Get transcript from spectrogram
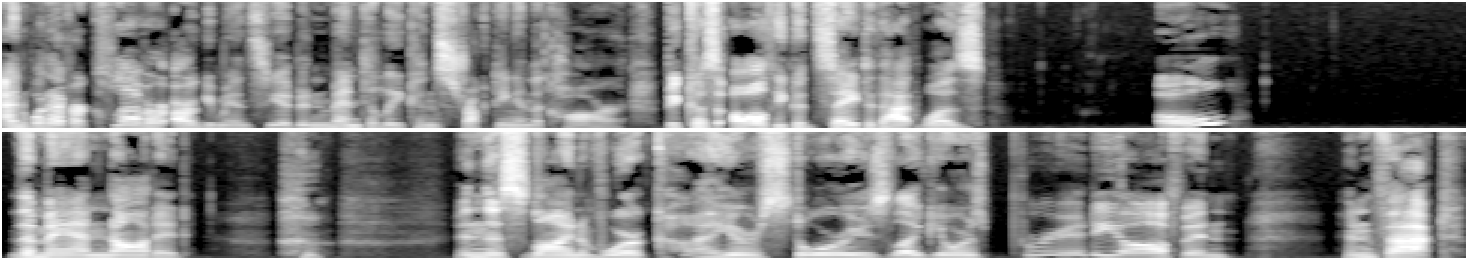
and whatever clever arguments he had been mentally constructing in the car, because all he could say to that was, Oh? The man nodded. in this line of work, I hear stories like yours pretty often. In fact,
